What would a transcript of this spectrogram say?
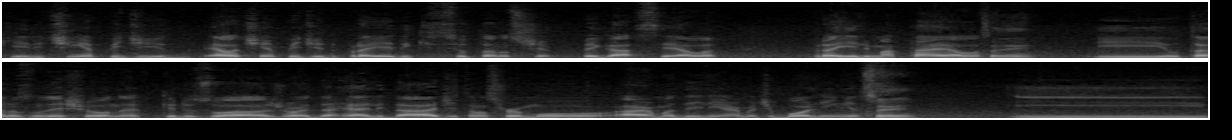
Que ele tinha pedido. Ela tinha pedido pra ele que se o Thanos pegasse ela, pra ele matar ela. Sim. E o Thanos não deixou, né? Porque ele usou a joia da realidade, transformou a arma dele em arma de bolinhas. Sim, E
